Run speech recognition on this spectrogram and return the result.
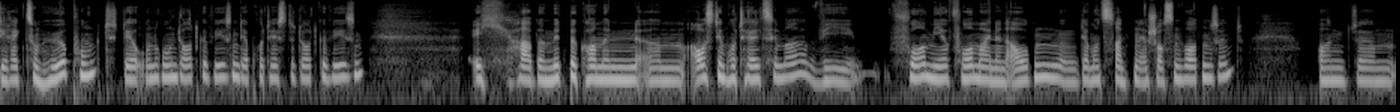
direkt zum Höhepunkt der Unruhen dort gewesen, der Proteste dort gewesen. Ich habe mitbekommen ähm, aus dem Hotelzimmer, wie vor mir, vor meinen Augen Demonstranten erschossen worden sind. Und ähm,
